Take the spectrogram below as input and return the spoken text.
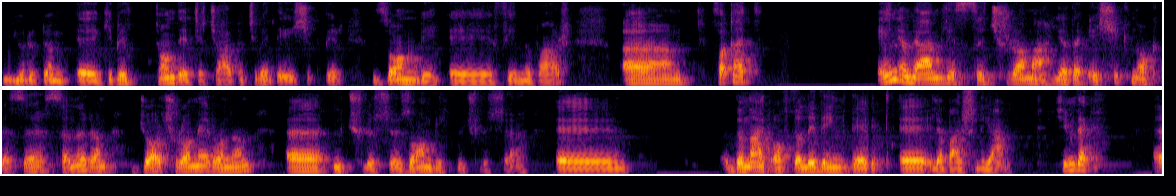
yürüdüm e, gibi son derece çarpıcı ve değişik bir zombi e, filmi var. Um, fakat en önemli sıçrama ya da eşik noktası sanırım George Romero'nun e, üçlüsü, zombi üçlüsü. E, The Night of the Living Dead e, ile başlayan. Şimdi e,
